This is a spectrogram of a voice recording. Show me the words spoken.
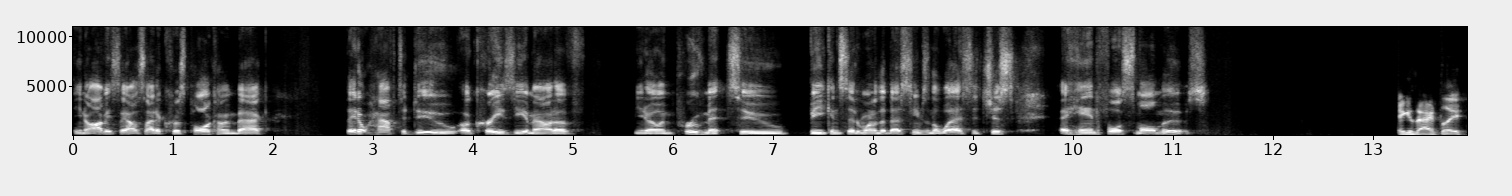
you know, obviously outside of Chris Paul coming back, they don't have to do a crazy amount of, you know, improvement to be considered one of the best teams in the West. It's just a handful of small moves. Exactly.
